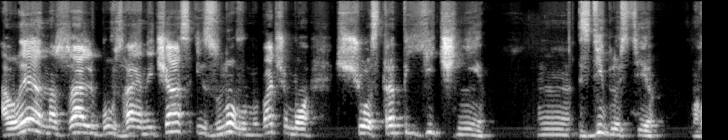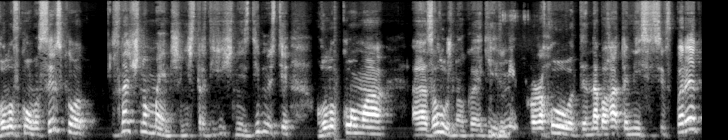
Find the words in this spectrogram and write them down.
Але на жаль, був згаяний час, і знову ми бачимо, що стратегічні здібності головкома Сирського значно менше ніж стратегічні здібності головкома е, залужного, який вмів прораховувати на багато місяців вперед,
